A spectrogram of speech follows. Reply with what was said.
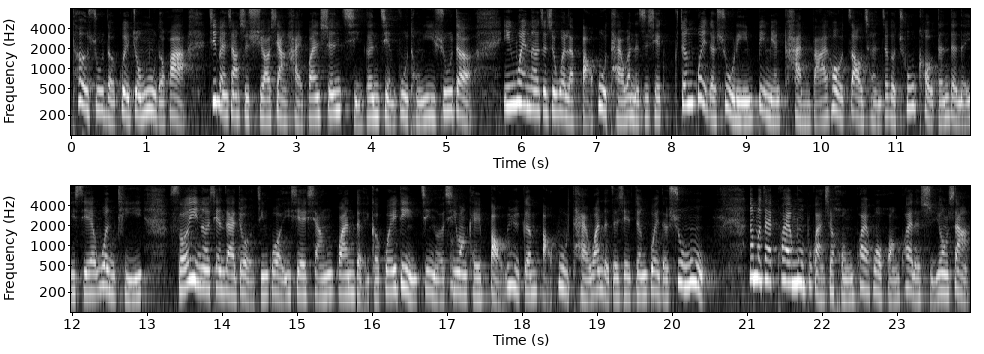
特殊的贵重木的话，基本上是需要向海关申请跟减负同意书的。因为呢，这是为了保护台湾的这些珍贵的树林，避免砍伐后造成这个出口等等的一些问题。所以呢，现在就有经过一些相关的一个规定，进而希望可以。保育跟保护台湾的这些珍贵的树木，那么在块木不管是红块或黄块的使用上，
